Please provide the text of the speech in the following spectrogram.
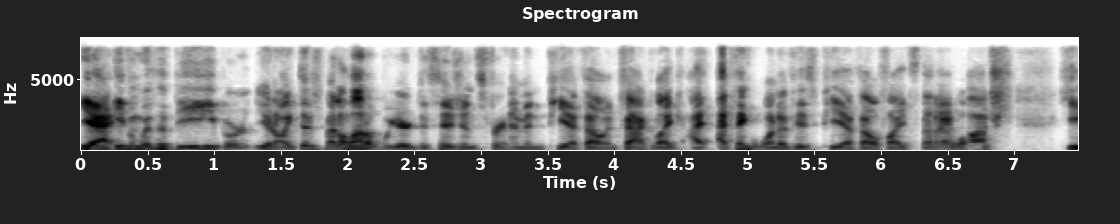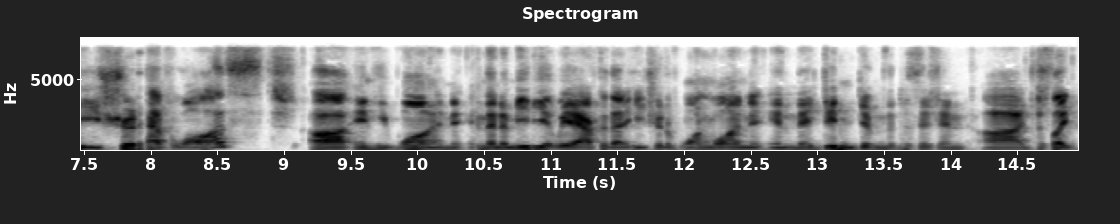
Yeah, even with Khabib or you know, like there's been a lot of weird decisions for him in PFL. In fact, like I, I think one of his PFL fights that I watched, he should have lost, uh, and he won, and then immediately after that, he should have won one, and they didn't give him the decision. Uh, just like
